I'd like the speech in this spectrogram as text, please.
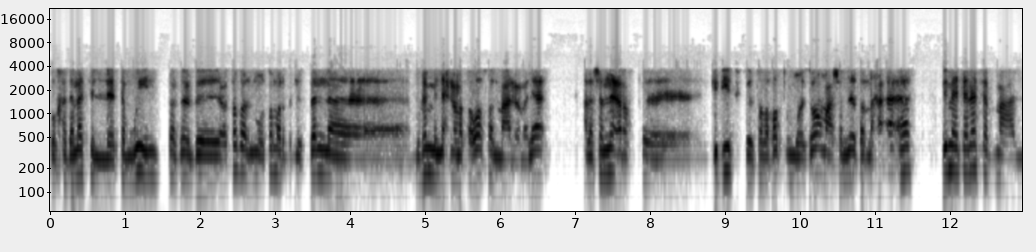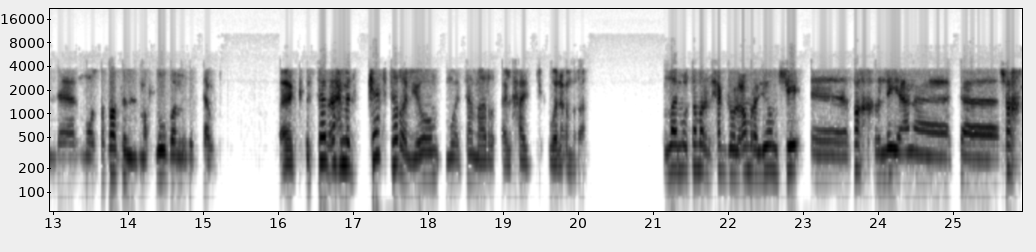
وخدمات التموين فبيعتبر المؤتمر بالنسبة لنا مهم إن إحنا نتواصل مع العملاء علشان نعرف آه، الجديد في طلباتهم وذوقهم عشان نقدر نحققها بما يتناسب مع المواصفات المطلوبة من الدولة. أستاذ أحمد كيف ترى اليوم مؤتمر الحج والعمرة؟ والله مؤتمر الحج والعمرة اليوم شيء آه، فخر لي أنا كشخص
